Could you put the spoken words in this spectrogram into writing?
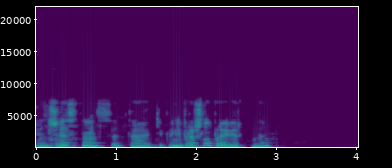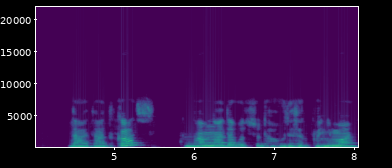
Registrance это типа не прошло проверку, да? Да, это отказ. Нам надо вот сюда, вот я так понимаю.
